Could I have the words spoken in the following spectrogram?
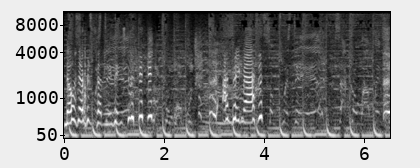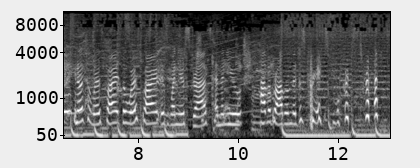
No one ever said anything to me. I'm big mad. You know what's the worst part? The worst part is when you're stressed and then you have a problem that just creates more stress.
